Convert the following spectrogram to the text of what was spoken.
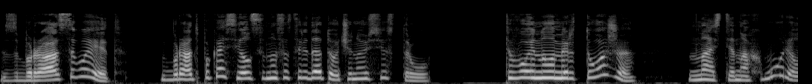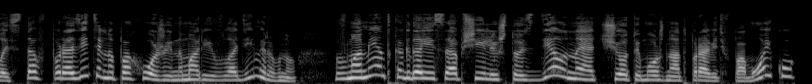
«Сбрасывает?» Брат покосился на сосредоточенную сестру. «Твой номер тоже?» Настя нахмурилась, став поразительно похожей на Марию Владимировну в момент, когда ей сообщили, что сделанные отчеты можно отправить в помойку,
